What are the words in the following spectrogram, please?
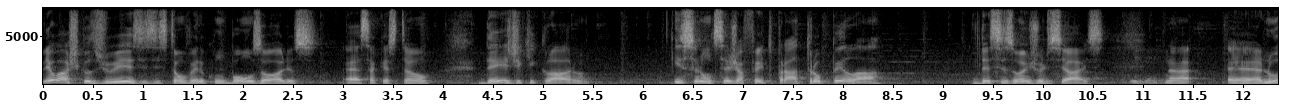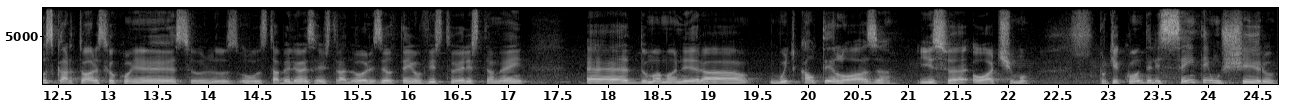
Eu acho que os juízes estão vendo com bons olhos essa questão, desde que, claro, isso não seja feito para atropelar decisões judiciais. Uhum. Né? É, nos cartórios que eu conheço, os, os, tabeliões registradores, eu tenho visto eles também é, de uma maneira muito cautelosa, e isso é ótimo, porque quando eles sentem um cheiro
